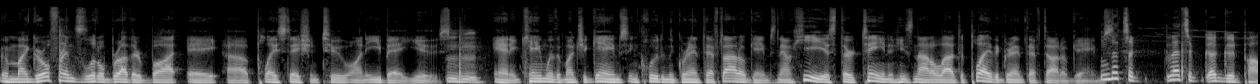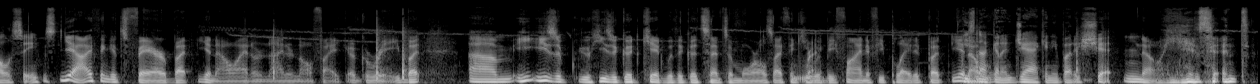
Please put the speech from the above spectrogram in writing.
uh, my girlfriend's little brother bought a uh, PlayStation 2 on eBay used. Mm-hmm. And it came with a bunch of games, including the Grand Theft Auto games. Now, he is 13 and he's not allowed to play the Grand Theft Auto games. That's a that's a, a good policy. yeah, I think it's fair, but you know, I don't, I don't know if I agree. But um, he, he's a he's a good kid with a good sense of morals. I think he Right. would be fine if he played it. But you know, He's know, not going to jack anybody's shit. no, he isn't.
